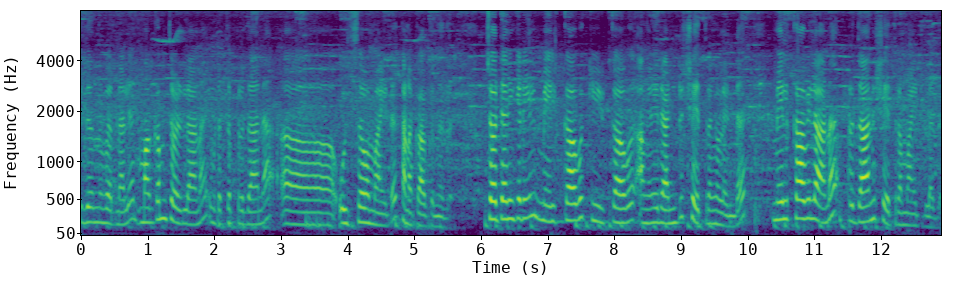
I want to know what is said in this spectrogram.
ഇതെന്ന് പറഞ്ഞാൽ മകം തൊഴിലാണ് ഇവിടുത്തെ പ്രധാന ഉത്സവമായിട്ട് കണക്കാക്കുന്നത്. ചോറ്റാനിക്കരയിൽ മേൽക്കാവ് കീഴ്ക്കാവ് അങ്ങനെ രണ്ട് ക്ഷേത്രങ്ങളുണ്ട്. മേൽക്കാവിലാണ് പ്രധാന ക്ഷേത്രമായിട്ടുള്ളത്.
